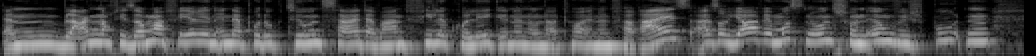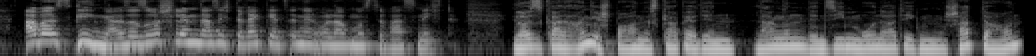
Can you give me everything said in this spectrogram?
Dann lagen noch die Sommerferien in der Produktionszeit, da waren viele Kolleginnen und Autorinnen verreist. Also ja, wir mussten uns schon irgendwie sputen, aber es ging. Also so schlimm, dass ich direkt jetzt in den Urlaub musste, war es nicht. Du hast es gerade angesprochen, es gab ja den langen, den siebenmonatigen Shutdown.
